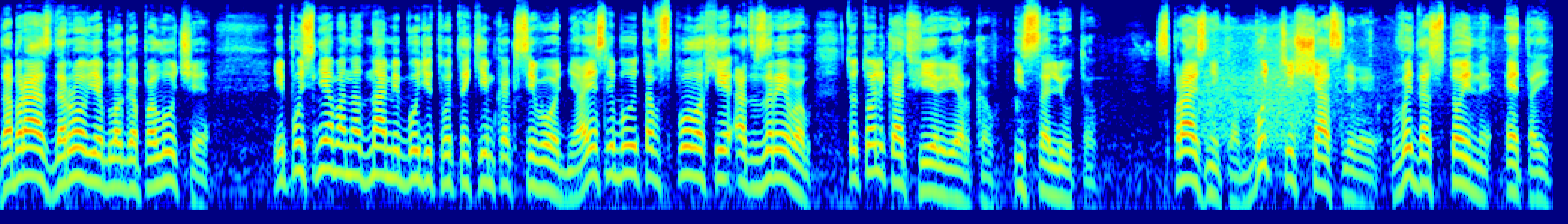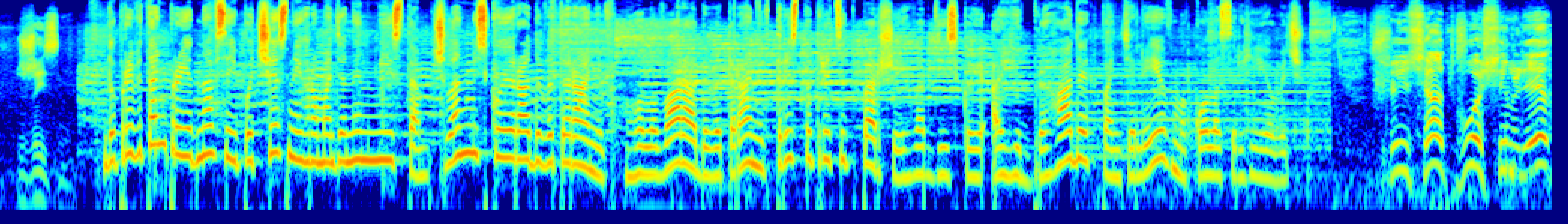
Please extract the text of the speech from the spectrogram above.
добра, здоровья, благополучия. И пусть небо над нами будет вот таким, как сегодня. А если будут там всполохи от взрывов, то только от фейерверков и салютов. С праздником! Будьте счастливы! Вы достойны этой жизни! До привітань приєднався і почесний громадянин міста, член міської ради ветеранів, голова ради ветеранів 331-ї гвардійської агітбригади Пантелеєв Микола Сергійович. 68 лет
